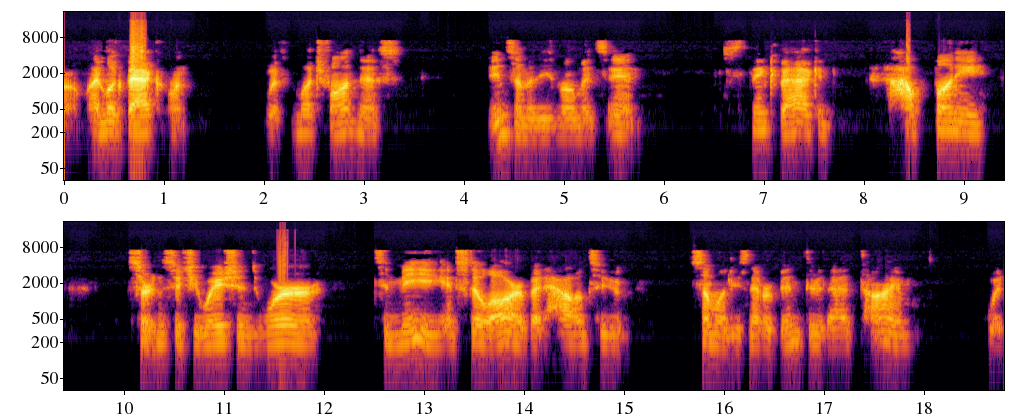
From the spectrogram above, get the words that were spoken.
Um, I look back on with much fondness in some of these moments and think back and how funny certain situations were to me and still are, but how to someone who's never been through that time would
